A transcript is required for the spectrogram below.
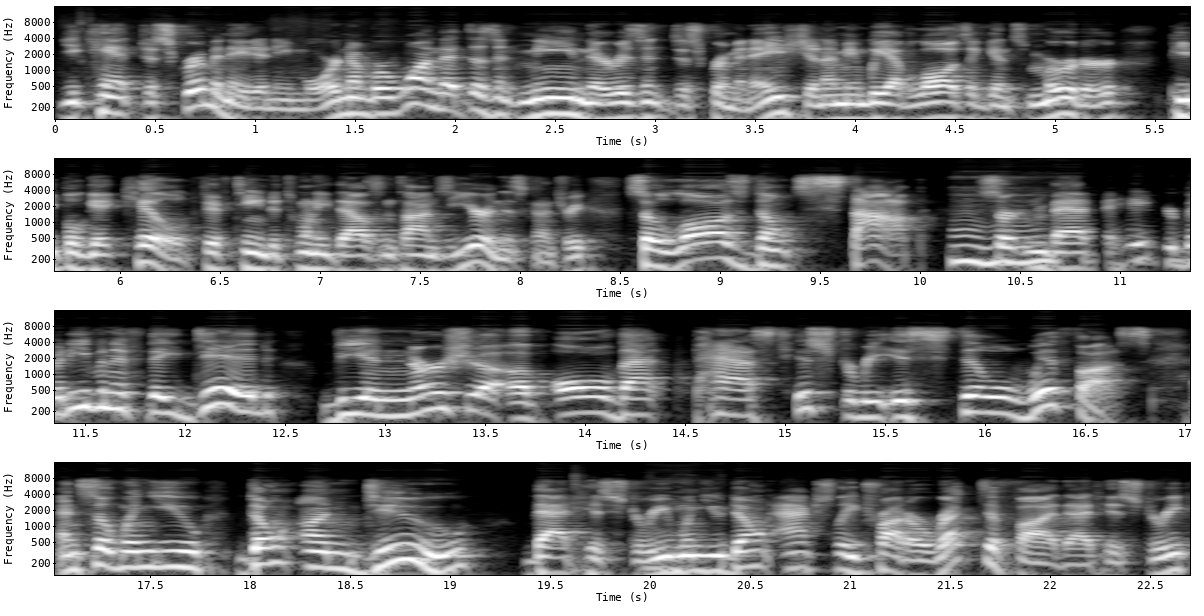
you can't discriminate anymore, number one, that doesn't mean there isn't discrimination. I mean, we have laws against murder. People get killed 15 to 20,000 times a year in this country. So laws don't stop mm-hmm. certain bad behavior. But even if they did, the inertia of all that past history is still with us. And so when you don't undo that history, when you don't actually try to rectify that history,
